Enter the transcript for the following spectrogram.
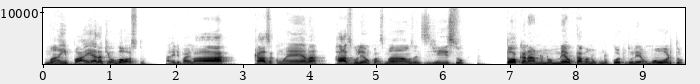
Mãe e pai, ela que eu gosto. Aí ele vai lá, casa com ela, rasga o leão com as mãos antes disso, toca na, no, no, mel que estava no, no corpo do leão morto,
